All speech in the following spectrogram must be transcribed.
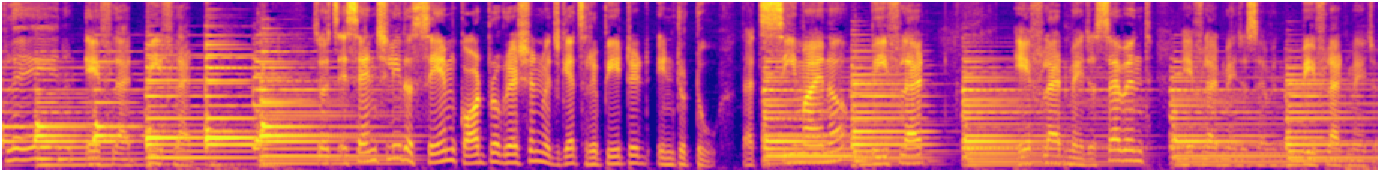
Played it A flat, B flat. So it's essentially the same chord progression which gets repeated into two. That's C minor, B flat, A flat major seventh, A flat major seventh, B flat major.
